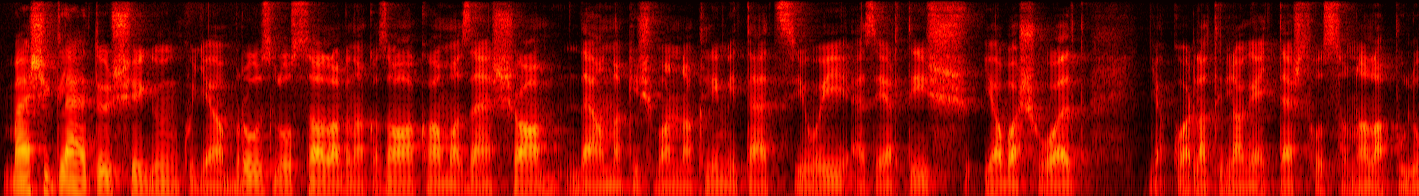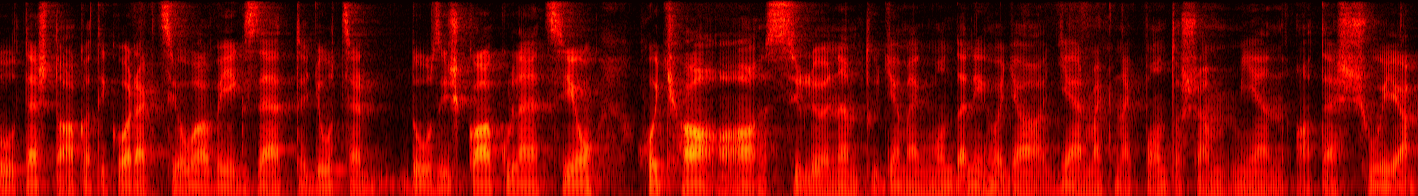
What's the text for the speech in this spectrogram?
Másik lehetőségünk ugye a brózló szalagnak az alkalmazása, de annak is vannak limitációi, ezért is javasolt gyakorlatilag egy testhosszon alapuló testalkati korrekcióval végzett gyógyszerdózis kalkuláció, hogyha a szülő nem tudja megmondani, hogy a gyermeknek pontosan milyen a testsúlya.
